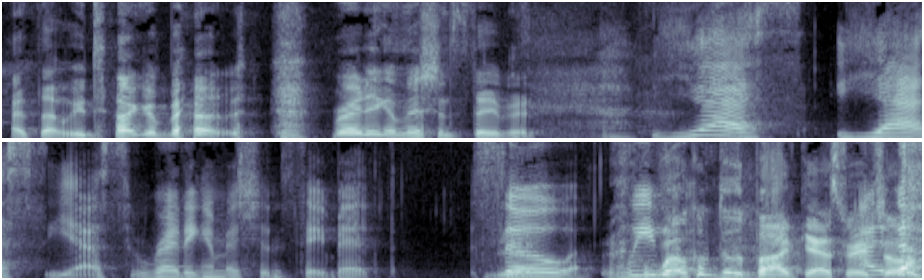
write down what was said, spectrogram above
I thought we'd talk about writing a mission statement. Yes, yes, yes. Writing a mission statement. So we Welcome to the podcast, Rachel.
